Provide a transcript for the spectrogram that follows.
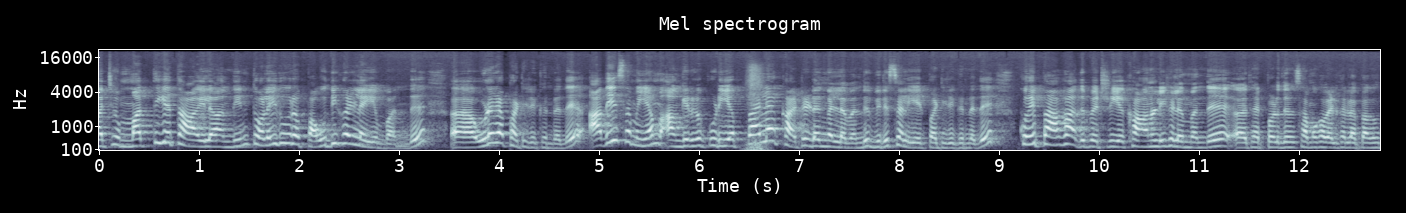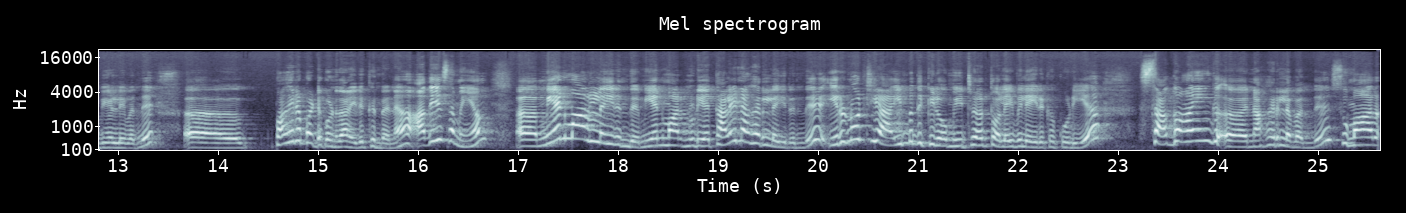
மற்றும் மத்திய தாய்லாந்தின் தொலைதூர பகுதிகளிலையும் வந்து உணரப்பட்டிருக்கின்றது. அதே சமயம் அங்கிருக்கக்கூடிய பல கட்டிடங்களில் வந்து விரிசல் ஏற்பட்டிருக்கின்றது. குறிப்பாக அது பற்றிய காணொளிகளும் வந்து தற்பொழுது சமூக வலைதள பகுதிகளில் வந்து வந்து பகிரப்பட்டு கொண்டுதான் இருக்கின்றன. அதே சமயம் அஹ், இருந்து மியான்மரினுடைய தலைநகரில் இருந்து இருநூற்றி ஐம்பது கிலோமீட்டர் தொலைவில் இருக்கக்கூடிய சகாயிங் நகரில் வந்து சுமார்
